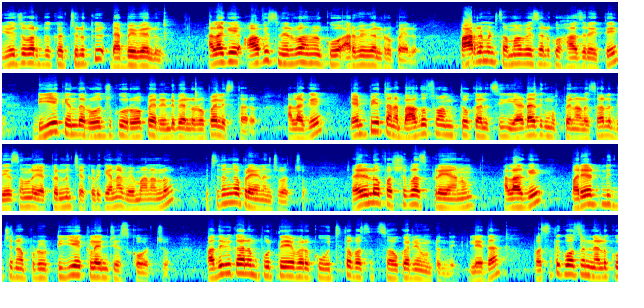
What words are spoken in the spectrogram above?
నియోజకవర్గ ఖర్చులకు డెబ్బై వేలు అలాగే ఆఫీస్ నిర్వహణకు అరవై వేల రూపాయలు. పార్లమెంట్ సమావేశాలకు హాజరైతే డిఏ కింద రోజుకు రూపాయి రెండు వేల రూపాయలు ఇస్తారు. అలాగే ఎంపీ తన భాగస్వామితో కలిసి ఏడాదికి ముప్పై నాలుగు సార్లు దేశంలో ఎక్కడి నుంచి ఎక్కడికైనా విమానంలో ఉచితంగా ప్రయాణించవచ్చు. రైలులో ఫస్ట్ క్లాస్ ప్రయాణం అలాగే పర్యటించినప్పుడు టీఏ క్లెయిమ్ చేసుకోవచ్చు. పదవీకాలం పూర్తయ్యే వరకు ఉచిత వసతి సౌకర్యం ఉంటుంది లేదా వసతి కోసం నెలకు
